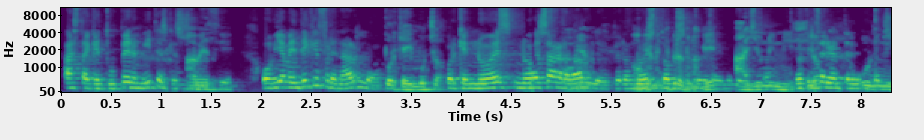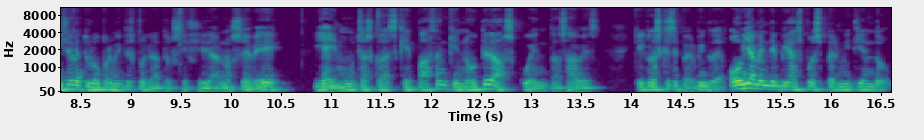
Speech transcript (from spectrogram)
hasta que tú permites que eso se inicie. Obviamente hay que frenarlo. Porque hay mucho, Porque no es, no es agradable, Obvia- pero no es tóxico. pero creo que hay un. No inicio, término un inicio que tú lo permites porque la toxicidad no se ve. Y hay muchas cosas que pasan que no te das cuenta, ¿sabes? Que hay cosas que se permiten. Obviamente empiezas pues permitiendo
